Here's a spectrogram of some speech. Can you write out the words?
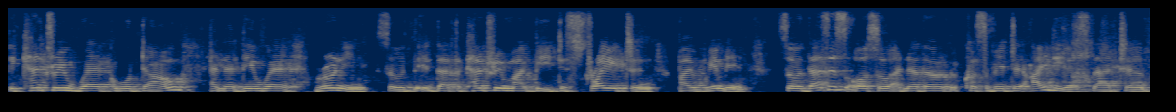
the country will go down and that they were running. So th- that the country might be destroyed by women. So that is also another conservative ideas that um,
